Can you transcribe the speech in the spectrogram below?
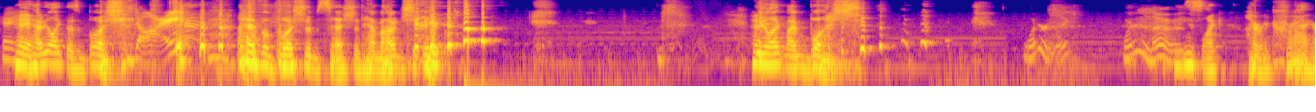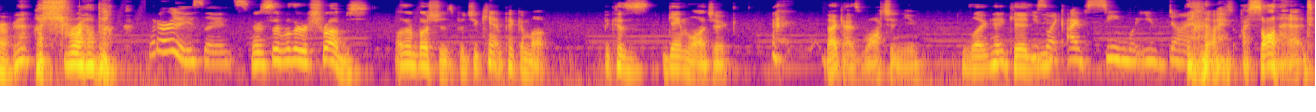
Hey. Hey, how do you like this bush? Die. I have a bush obsession. How about you? how do you like my bush? what are they? What are those? He's like, I require a shrub. what are these things? There's other shrubs, other bushes, but you can't pick them up because game logic. that guy's watching you. He's like, hey kid. He's you- like, I've seen what you've done. I, I saw that.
